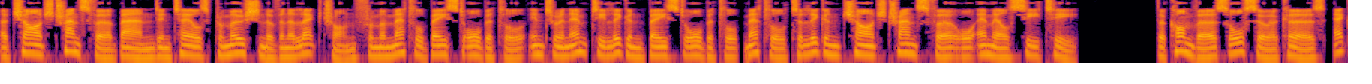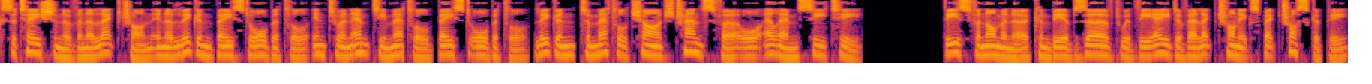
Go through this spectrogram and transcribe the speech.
A charge transfer band entails promotion of an electron from a metal-based orbital into an empty ligand-based orbital metal to ligand charge transfer or MLCT. The converse also occurs, excitation of an electron in a ligand-based orbital into an empty metal-based orbital ligand to metal charge transfer or LMCT. These phenomena can be observed with the aid of electronic spectroscopy,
